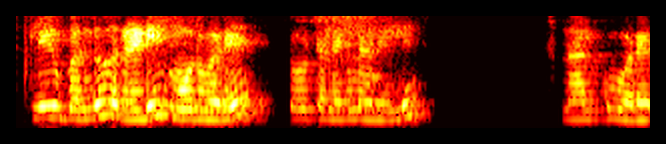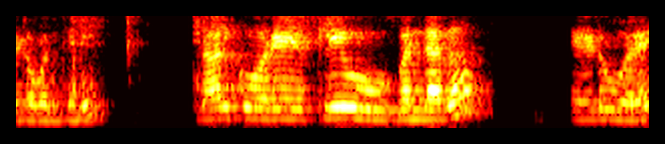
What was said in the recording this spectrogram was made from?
ಸ್ಲೀವ್ ಬಂದು ರೆಡಿ ಮೂರುವರೆ. ಟೋಟಲಾಗಿ ನಾನಿಲ್ಲಿ ನಾಲ್ಕೂವರೆ ತೊಗೊತೀನಿ. ನಾಲ್ಕೂವರೆ ಸ್ಲೀವ್ ಬಂದಾಗ ಎರಡೂವರೆ.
